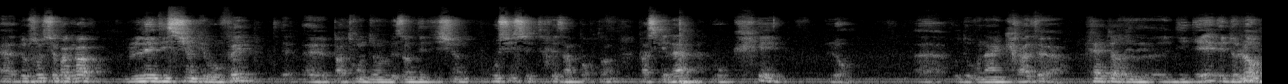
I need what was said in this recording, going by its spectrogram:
euh, de toute c'est pas grave. L'édition que vous faites, patron de maison d'édition, aussi c'est très important parce que là, vous créez. Vous devenez un créateur. Créateur d'idées. et de l'homme.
